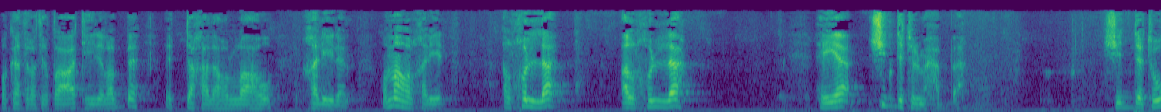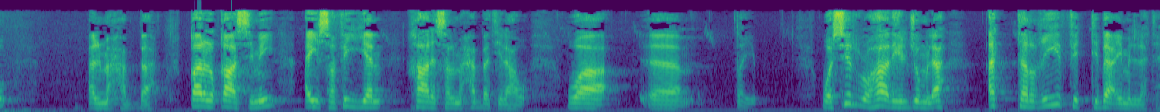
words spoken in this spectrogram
وكثرة طاعته لربه اتخذه الله خليلا. وما هو الخليل؟ الخلة الخلة هي شدة المحبة. شدة المحبة. قال القاسمي أي صفيا خالص المحبة له. و آه، طيب. وسر هذه الجملة الترغيب في اتباع ملته.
